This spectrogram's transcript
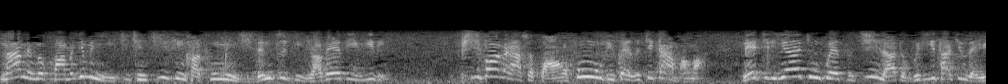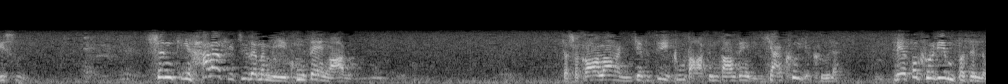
哪能够看嘛？一么年纪轻，记性好，聪明，一人之间要在的有一点。批发人家说防风的官是几干忙啊？那几个眼睛官子，既然都不理他，就在于是身体哈拉起就那么面孔带牙的。这是高浪，你就是最高大声当在理想口一口了，那不口的不是路，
